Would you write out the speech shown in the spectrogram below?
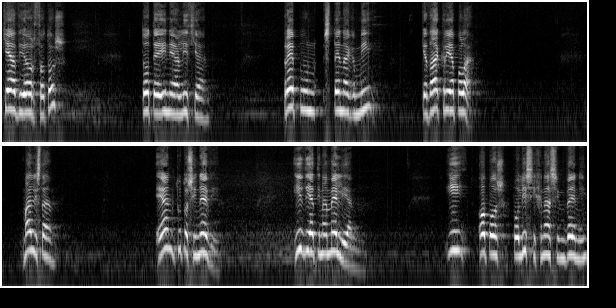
και αδιόρθωτος, τότε είναι αλήθεια πρέπουν στεναγμοί και δάκρυα πολλά. Μάλιστα, εάν τούτο συνέβη ή δια την αμέλεια ή όπως πολύ συχνά συμβαίνει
